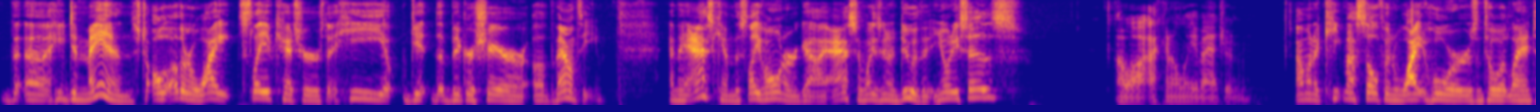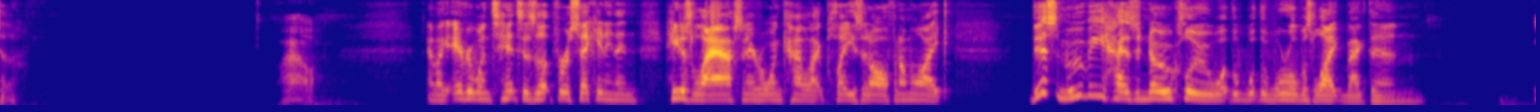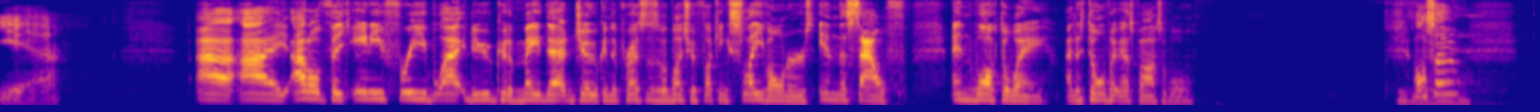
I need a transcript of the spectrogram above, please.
the, uh, he demands to all other white slave catchers that he get the bigger share of the bounty. And they ask him, the slave owner guy asks him what he's going to do with it. You know what he says? Oh, I, can only imagine. I'm going to keep myself in white whores until Atlanta. Wow. And like everyone tenses up for a second, and then he just laughs, and everyone kind of like plays it off. And I'm like, this movie has no clue what the what the world was like back then. Yeah. I I I don't think any free black dude could have made that joke in the presence of a bunch of fucking slave owners in the South and walked away. I just don't think that's possible. Also,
